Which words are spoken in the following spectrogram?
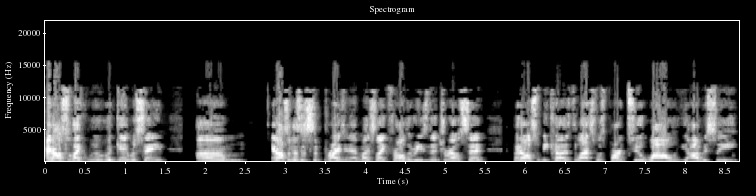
and also like what Gabe was saying, um, it also doesn't surprise me that much, like for all the reasons that Jarrell said, but also because The Last Us Part 2, while you obviously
